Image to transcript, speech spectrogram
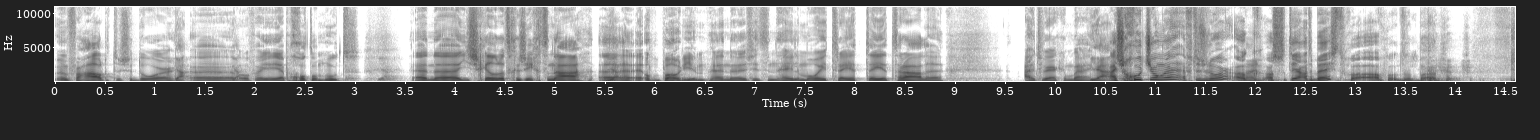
een verhaal ertussendoor. Ja, eh, ja. Over je hebt God ontmoet. Ja. En eh, je schildert gezichten na eh, Ja. op het podium. En eh, er zit een hele mooie thea- theatrale uitwerking bij. Ja. Hij is goed, jongen. Even tussendoor. Ook als theaterbeest.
